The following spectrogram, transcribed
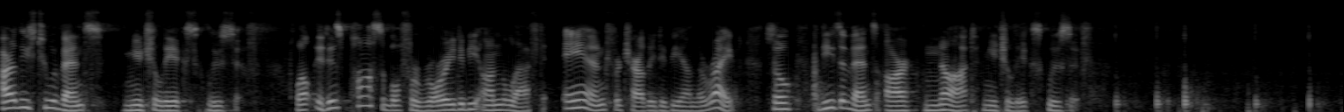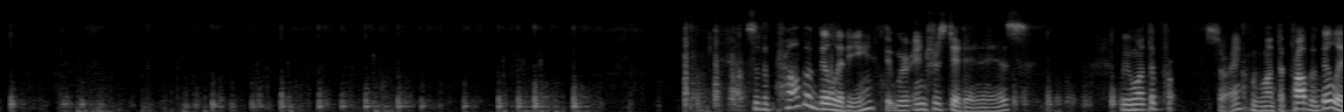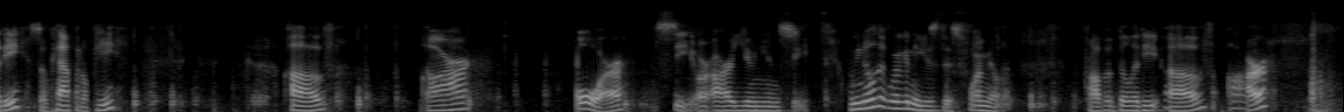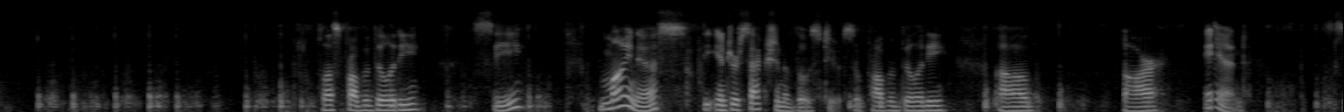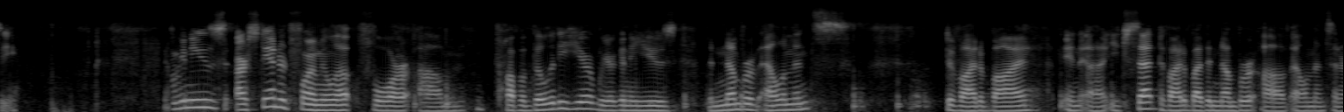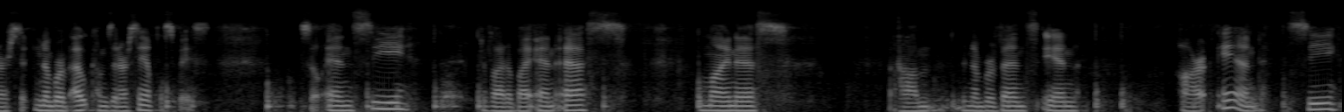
Are these two events mutually exclusive? Well, it is possible for Rory to be on the left and for Charlie to be on the right. So these events are not mutually exclusive. So the probability that we're interested in is we want the sorry, we want the probability, so capital P of R or C or R union C. We know that we're going to use this formula. Probability of R plus probability C minus the intersection of those two. So probability of R and C. And we're going to use our standard formula for um, probability here. We are going to use the number of elements divided by in uh, each set divided by the number of elements in our number of outcomes in our sample space. So NC divided by NS minus um, the number of events in R and C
